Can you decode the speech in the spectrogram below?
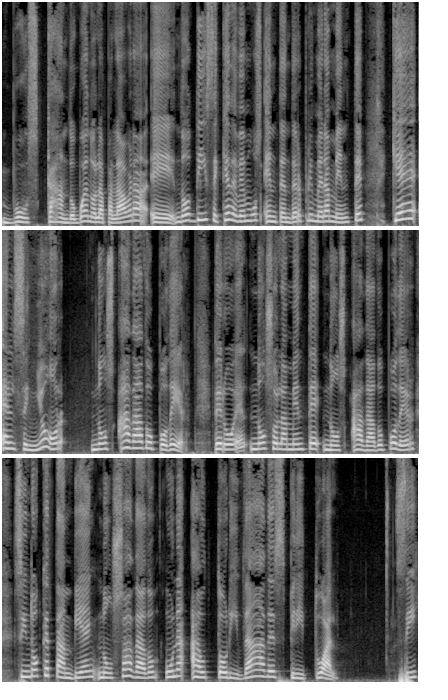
buscando. Bueno, la palabra eh, no dice que debemos entender primeramente que el Señor nos ha dado poder, pero Él no solamente nos ha dado poder, sino que también nos ha dado una autoridad espiritual. ¿Sí?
